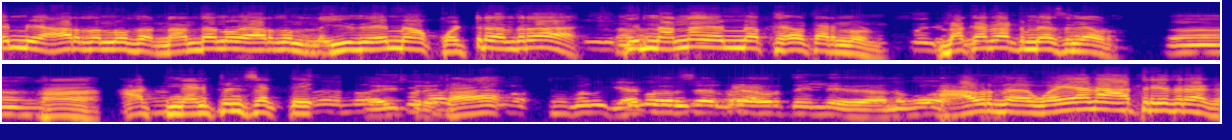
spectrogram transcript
ಎಮ್ಮೆ ಯಾರ್ದು ಅನ್ನೋದು ನಂದನು ಯಾರ್ದು ಇದು ಎಮ್ಮೆ ಕೊಟ್ರಿ ಅಂದ್ರ ಇದ್ ನನ್ನ ಎಮ್ಮೆ ಅಂತ ಹೇಳ್ತಾರ ನೋಡಿ. ಬೇಕಾದಟ್ ಮೇಸಲೆ ಅವ್ರು. ಅಟ್ ನೆನಪಿನ ಶಕ್ತಿ. ಅವ್ರದ ವಯಾನ ಆತ್ರಿ ಇದ್ರಾಗ.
